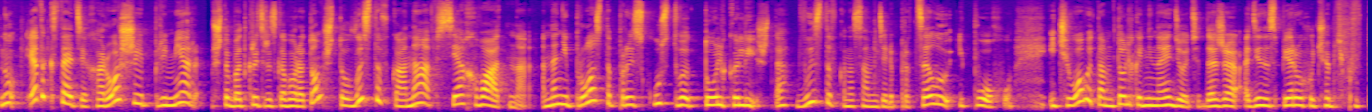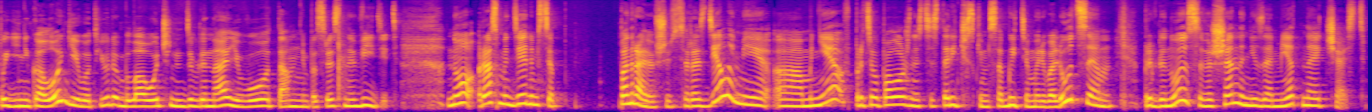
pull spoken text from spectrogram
Ну, это, кстати, хороший пример, чтобы открыть разговор о том, что выставка, она всеохватна. Она не просто про искусство только лишь, да? Выставка, на самом деле, про целую эпоху. И чего вы там только не найдете. Даже один из первых учебников по гинекологии, вот Юля была очень удивлена его там непосредственно видеть. Но раз мы делимся понравившимися разделами, а, мне в противоположность историческим событиям и революциям приглянулась совершенно незаметная часть.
